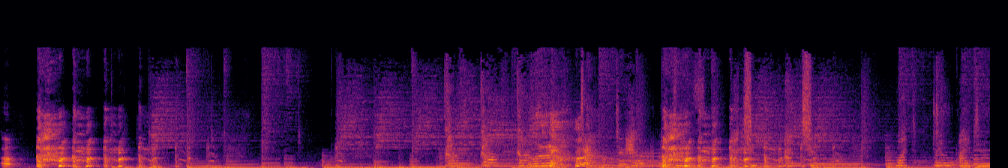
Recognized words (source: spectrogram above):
Um. What do I do?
